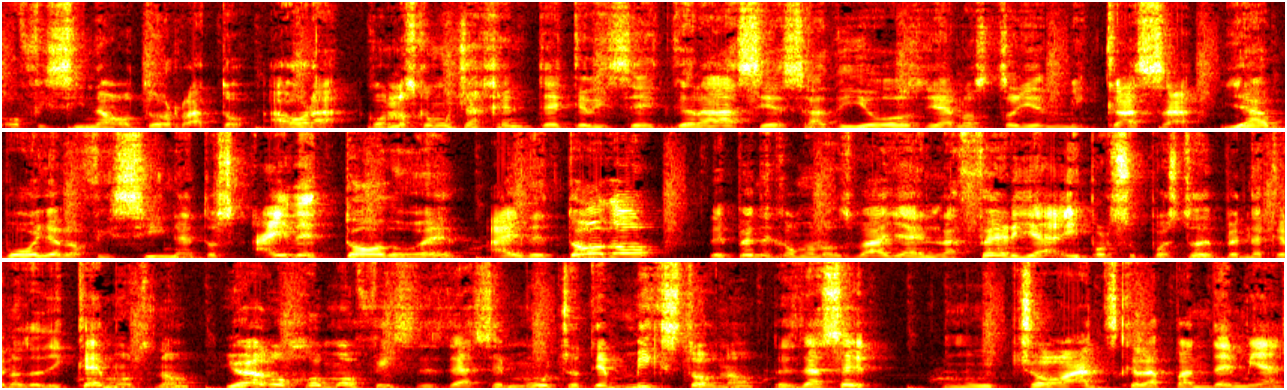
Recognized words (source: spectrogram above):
oficina otro rato. Ahora, conozco mucha gente que dice, gracias a Dios, ya no estoy en mi casa, ya voy a la oficina. Entonces, hay de todo, ¿eh? Hay de todo, depende cómo nos vaya en la feria y por supuesto depende a qué nos dediquemos, ¿no? Yo hago home office desde hace mucho tiempo, mixto, ¿no? Desde hace mucho antes que la pandemia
